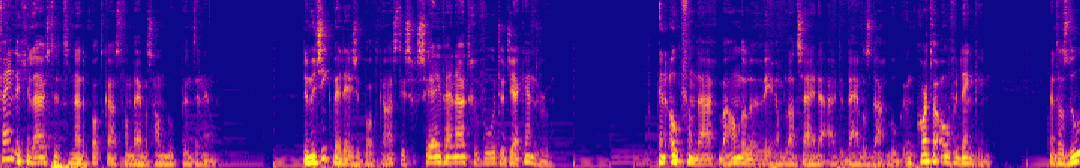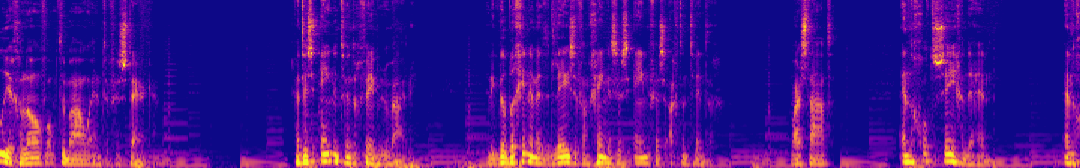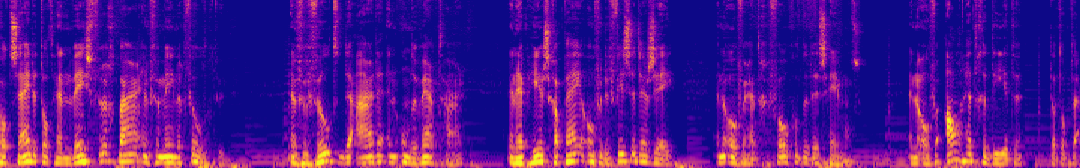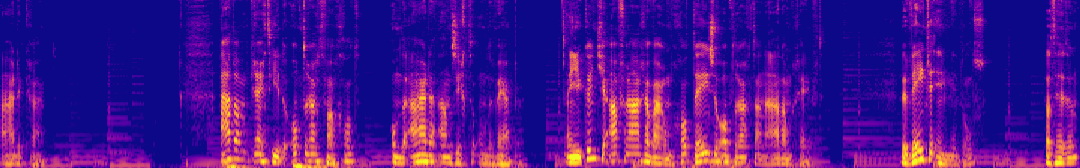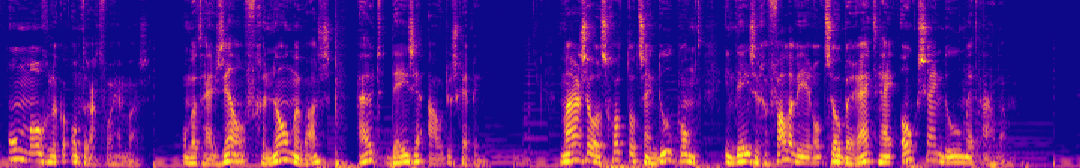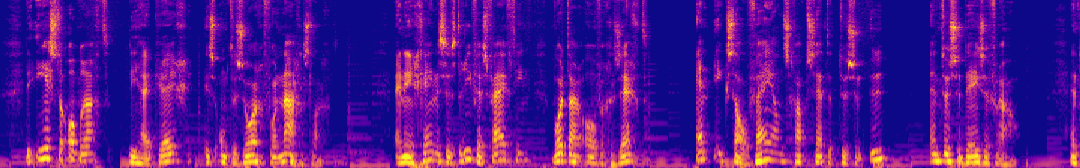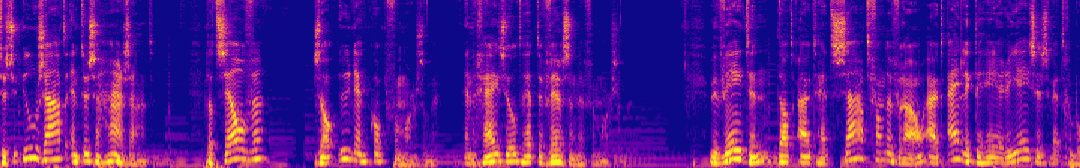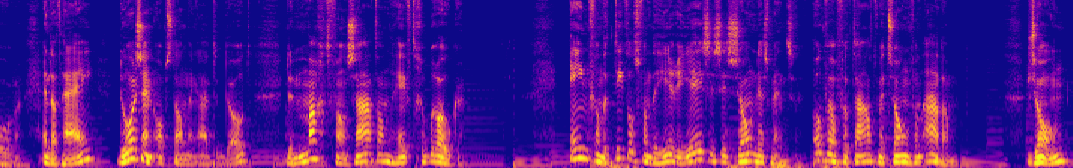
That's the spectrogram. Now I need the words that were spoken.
Fijn dat je luistert naar de podcast van bijbelshandboek.nl. De muziek bij deze podcast is geschreven en uitgevoerd door Jack Andrew. En ook vandaag behandelen we weer een bladzijde uit het Bijbels dagboek, een korte overdenking, met als doel je geloof op te bouwen en te versterken. Het is 21 februari en ik wil beginnen met het lezen van Genesis 1 vers 28, waar staat: En God zegende hen en God zeide tot hen: Wees vruchtbaar en vermenigvuldigt u. En vervult de aarde en onderwerpt haar. En heb heerschappij over de vissen der zee. En over het gevogelde des hemels. En over al het gedierte dat op de aarde kruipt. Adam krijgt hier de opdracht van God om de aarde aan zich te onderwerpen. En je kunt je afvragen waarom God deze opdracht aan Adam geeft. We weten inmiddels dat het een onmogelijke opdracht voor hem was, omdat hij zelf genomen was uit deze oude schepping. Maar zoals God tot zijn doel komt in deze gevallen wereld, zo bereikt hij ook zijn doel met Adam. De eerste opdracht die hij kreeg is om te zorgen voor nageslacht. En in Genesis 3, vers 15 wordt daarover gezegd: En ik zal vijandschap zetten tussen u en tussen deze vrouw en tussen uw zaad en tussen haar zaad. Datzelfde zal u den kop vermorzelen, en gij zult het de versenen vermorzelen. We weten dat uit het zaad van de vrouw uiteindelijk de Heere Jezus werd geboren en dat hij, door zijn opstanding uit de dood, de macht van Satan heeft gebroken. Een van de titels van de Heere Jezus is Zoon des Mensen, ook wel vertaald met Zoon van Adam. Zoon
